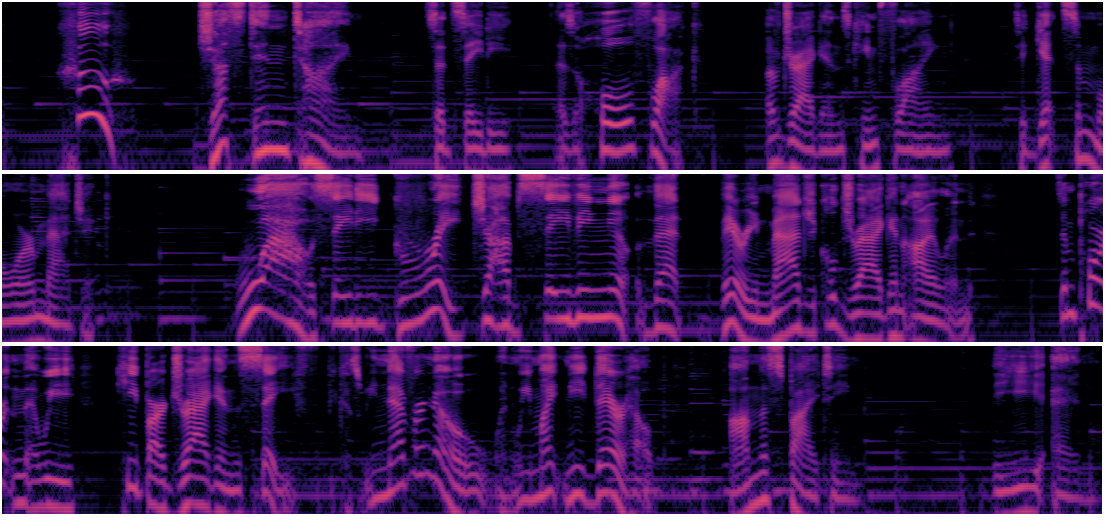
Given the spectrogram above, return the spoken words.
Whew! Just in time, said Sadie, as a whole flock of dragons came flying to get some more magic. Wow, Sadie, great job saving that very magical dragon island. It's important that we keep our dragons safe because we never know when we might need their help on the spy team. The end.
